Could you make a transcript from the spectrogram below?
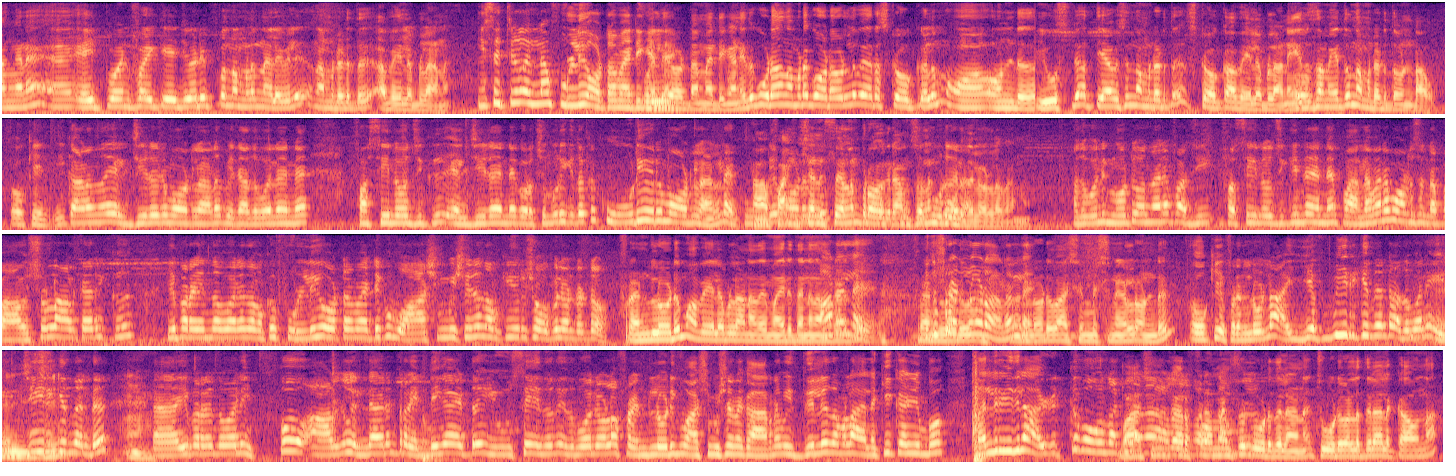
അങ്ങനെ eight point five K G വരെ ഇപ്പോൾ നമ്മൾ നിലവിൽ നമ്മുടെ അടുത്ത് അവൈലബിൾ ആണ്. ഈ സെറ്റുകളെല്ലാം ഫുള്ളി ഓട്ടോമാറ്റിക് ഫുള്ളി ഓട്ടോമാറ്റിക് ആണ്. ഇത് കൂടാതെ നമ്മുടെ ഗോഡൗണിൽ വേറെ സ്റ്റോക്കുകളും ഉണ്ട്. യൂസ്ഡ് അത്യാവശ്യം നമ്മുടെ അടുത്ത് സ്റ്റോക്ക് അവൈലബിൾ ആണ്. ഏത് സമയത്തും നമ്മുടെ അടുത്ത് ഉണ്ടാവും. ഓക്കെ ഈ കാണുന്നത് എൽ ജിയുടെ ഒരു മോഡലാണ്. പിന്നെ അതുപോലെ തന്നെ ഫസി ലോജിക് എൽ ജിയുടെ തന്നെ കുറച്ചും കൂടി ഇതൊക്കെ കൂടിയ ഒരു മോഡലാണ്. ഫംഗ്ഷൻസുകളും പ്രോഗ്രാംസുകളും കൂടുതലുള്ളതാണ്. അതുപോലെ ഇങ്ങോട്ട് വന്നാലും ഫസി ഫസി ലോജിക്കിന്റെ തന്നെ പല പല മോഡൽസ് ഉണ്ട്. അപ്പോൾ ആവശ്യമുള്ള ആൾക്കാർക്ക് ഈ പറയുന്ന പോലെ നമുക്ക് ഫുള്ളി ഓട്ടോമാറ്റിക് വാഷിംഗ് മെഷീൻ നമുക്ക് ഈ ഒരു ഷോപ്പിലുണ്ട് കേട്ടോ ഫ്രണ്ട് ലോഡും അവൈലബിൾ ആണ് അതേമാതിരി തന്നെ നമ്മുടെ ഫ്രണ്ട് ലോഡാണ് ലോഡ് വാഷിംഗ് മെഷീനുകളുണ്ട് ഓക്കെ ഫ്രണ്ട് ലോഡിൽ ഐ എഫ് ബി ഇരിക്കുന്നുണ്ട് അതുപോലെ എൽ ജി ഇരിക്കുന്നുണ്ട്. ഈ പറയുന്ന പോലെ ഇപ്പോൾ ആളുകൾ എല്ലാവരും ട്രെൻഡിങ് ആയിട്ട് യൂസ് ചെയ്യുന്നത് ഇതുപോലെയുള്ള ഫ്രണ്ട് ലോഡിംഗ് വാഷിംഗ് മെഷീനാണ് കാരണം ഇതിൽ നമ്മൾ അലക്കി കഴിയുമ്പോൾ നല്ല രീതിയിൽ അഴുക്ക് പോകുന്ന വാഷിംഗ് പെർഫോമൻസ് കൂടുതലാണ്. ചൂടുവെള്ളത്തിൽ അലക്കാവുന്ന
